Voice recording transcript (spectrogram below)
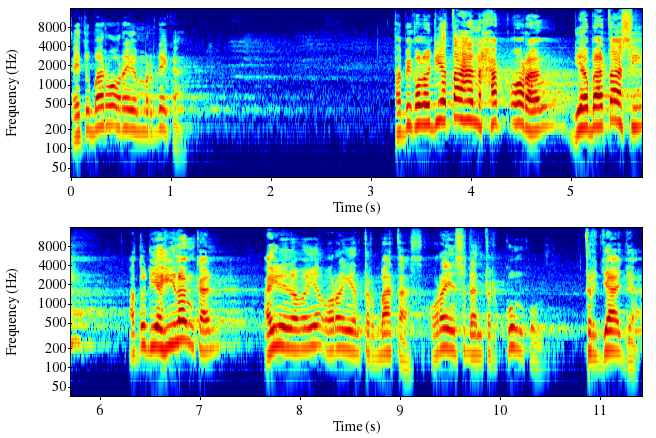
Itu baru orang yang merdeka. Tapi kalau dia tahan hak orang, dia batasi atau dia hilangkan, ini namanya orang yang terbatas, orang yang sedang terkungkung, terjajah.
